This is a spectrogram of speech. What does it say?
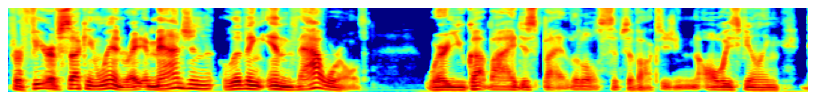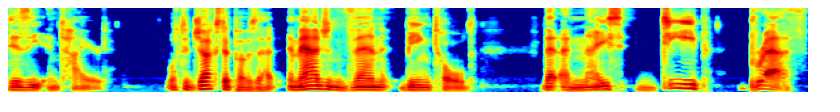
for fear of sucking wind, right? Imagine living in that world where you got by just by little sips of oxygen and always feeling dizzy and tired. Well, to juxtapose that, imagine then being told that a nice, deep breath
